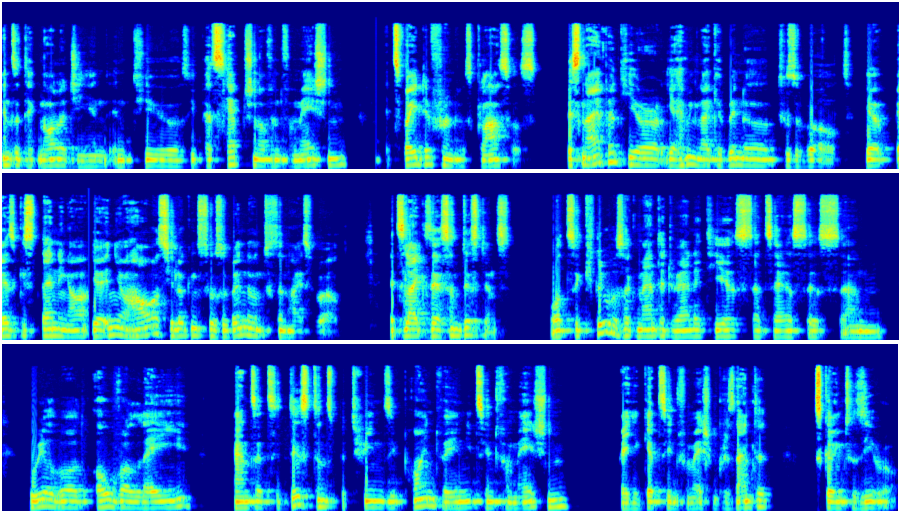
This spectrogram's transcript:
into technology and into the perception of information, it's very different with glasses. With an iPad, you're you're having like a window to the world. You're basically standing out. You're in your house. You're looking through the window into the nice world. It's like there's some distance. What the clue with augmented reality is that there's this um, real world overlay, and that the distance between the point where you need the information, where you get the information presented, is going to zero.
